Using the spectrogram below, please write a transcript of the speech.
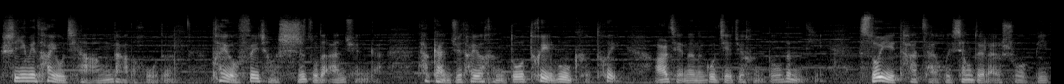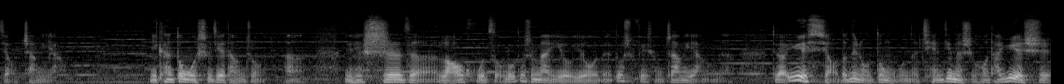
是因为他有强大的后盾，他有非常十足的安全感，他感觉他有很多退路可退，而且呢，能够解决很多问题，所以他才会相对来说比较张扬。你看动物世界当中啊，那些狮子、老虎走路都是慢悠悠的，都是非常张扬的，对吧？越小的那种动物呢，前进的时候它越是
